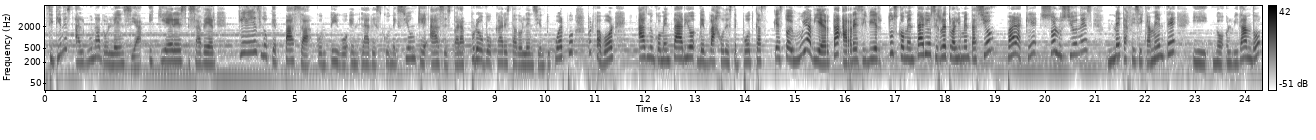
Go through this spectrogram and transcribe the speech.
si tienes alguna dolencia y quieres saber ¿Qué es lo que pasa contigo en la desconexión que haces para provocar esta dolencia en tu cuerpo? Por favor, hazme un comentario debajo de este podcast que estoy muy abierta a recibir tus comentarios y retroalimentación para que soluciones metafísicamente y no olvidando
